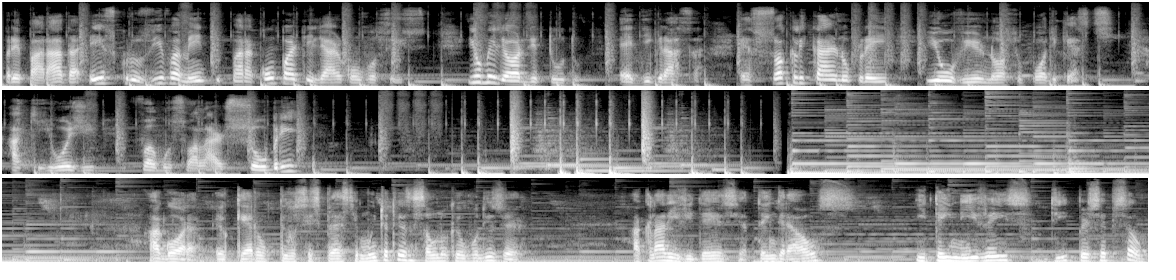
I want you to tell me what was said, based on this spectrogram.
preparada exclusivamente para compartilhar com vocês. E o melhor de tudo, é de graça. É só clicar no play e ouvir nosso podcast. Aqui hoje vamos falar sobre Agora, eu quero que vocês prestem muita atenção no que eu vou dizer. A clarividência tem graus e tem níveis de percepção.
